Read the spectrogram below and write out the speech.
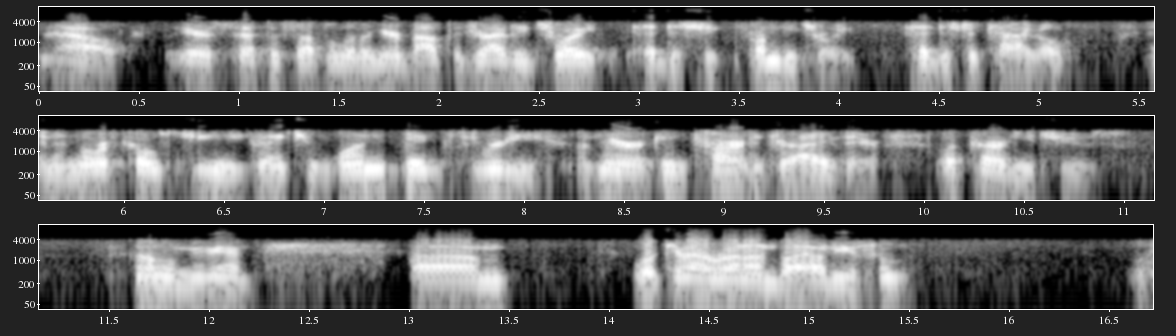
Now, here, set this up a little. You're about to drive Detroit, head to from Detroit, head to Chicago, and a North Coast Genie grants you one big three American car to drive there. What car do you choose? Oh man, um, what can I run on biodiesel?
